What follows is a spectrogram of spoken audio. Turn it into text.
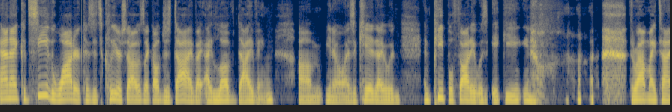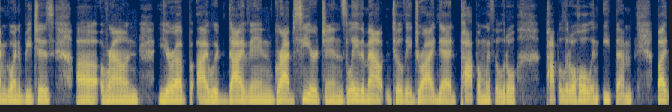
And I could see the water because it's clear. So I was like, I'll just dive. I, I love diving. Um, you know, as a kid, I would, and people thought it was icky, you know. throughout my time going to beaches uh, around Europe, I would dive in, grab sea urchins, lay them out until they dry dead, pop them with a little, pop a little hole and eat them. But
